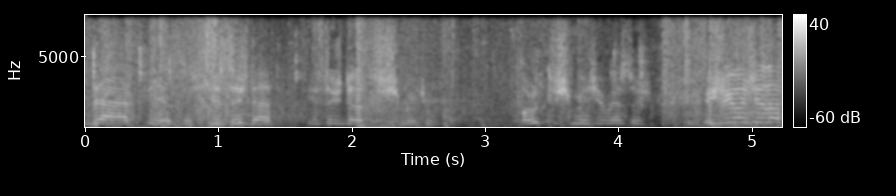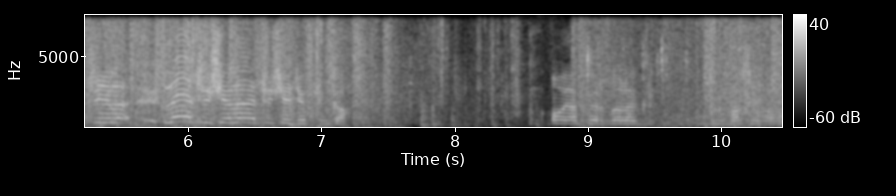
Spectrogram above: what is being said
Dead jesteś, jesteś dead, jesteś dead śmieciu. Ale ty śmieciem jesteś. Jeśli on się zacznie le leczy się, leczy się dziewczynka. O ja pierdolę gr- gruba zjebana.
